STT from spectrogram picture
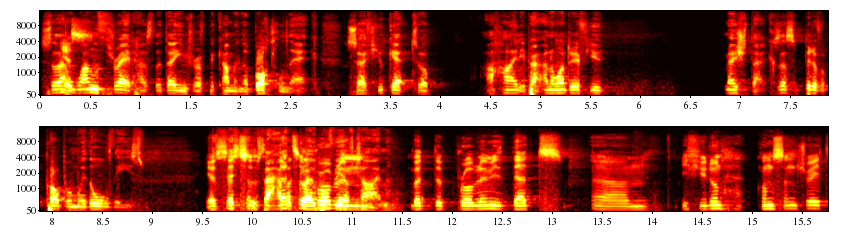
So that yes. one thread has the danger of becoming a bottleneck. So if you get to a, a highly, and I wonder if you measured that? Because that's a bit of a problem with all these yes, systems a, that have a global a problem, view of time. But the problem is that um, if you don't concentrate,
